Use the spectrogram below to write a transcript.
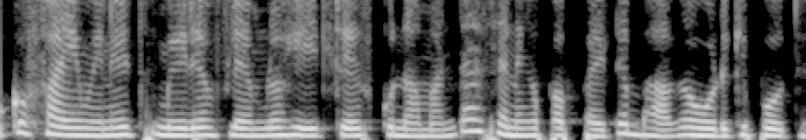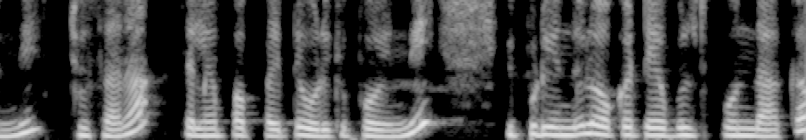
ఒక ఫైవ్ మినిట్స్ మీడియం ఫ్లేమ్లో హీట్ చేసుకున్నామంటే ఆ శనగపప్పు అయితే బాగా ఉడికిపోతుంది. చూసారా? శనగపప్పు అయితే ఉడికిపోయింది. ఇప్పుడు ఇందులో ఒక టేబుల్ స్పూన్ దాకా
